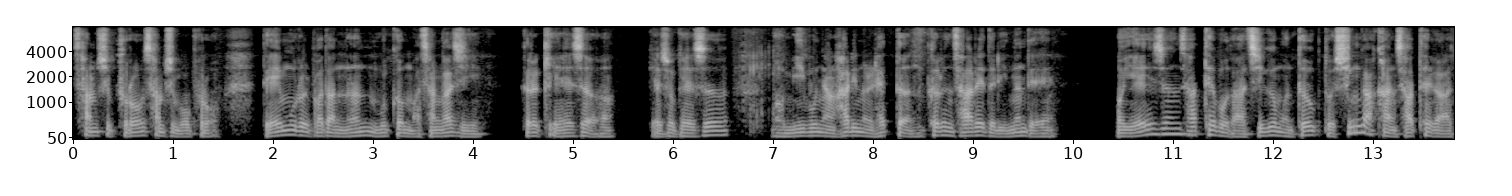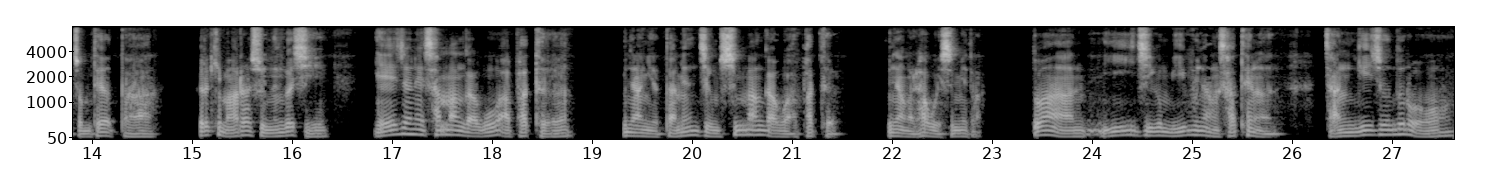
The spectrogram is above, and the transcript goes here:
30%, 35% 대물을 받았는 물건 마찬가지 그렇게 해서 계속해서 뭐 미분양 할인을 했던 그런 사례들이 있는데 뭐 예전 사태보다 지금은 더욱더 심각한 사태가 좀 되었다. 그렇게 말할 수 있는 것이 예전에 3만 가구 아파트 분양이었다면 지금 10만 가구 아파트 분양을 하고 있습니다. 또한 이 지금 미분양 사태는 장기전으로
